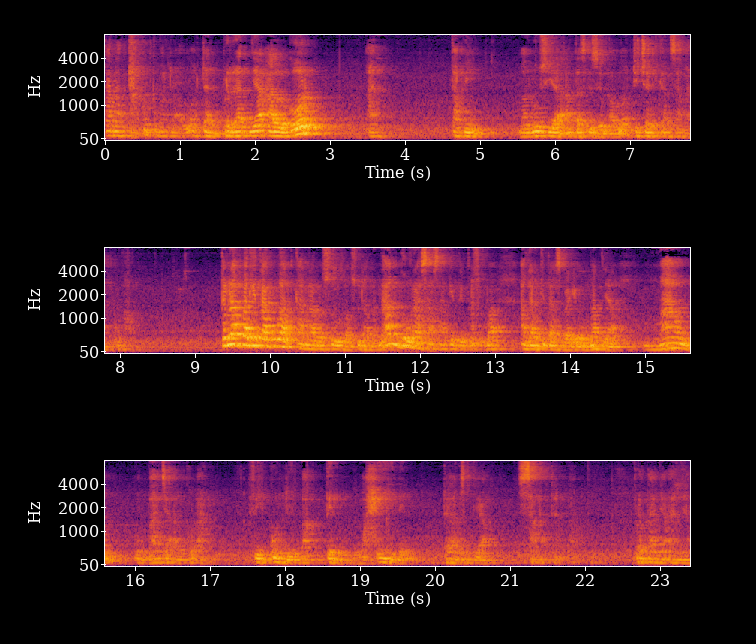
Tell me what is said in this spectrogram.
karena takut kepada Allah dan beratnya Al-Quran. Tapi manusia atas izin Allah dijadikan sangat Kenapa kita kuat? Karena Rasulullah sudah menanggung rasa sakit itu semua agar kita sebagai umatnya mau membaca Al-Quran fi kulli waktin wahidin dalam setiap saat dan waktu. Pertanyaannya,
